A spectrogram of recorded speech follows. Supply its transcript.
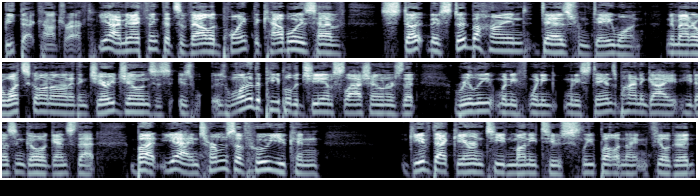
beat that contract. Yeah, I mean, I think that's a valid point. The Cowboys have stood they've stood behind Dez from day one, no matter what's gone on. I think Jerry Jones is is, is one of the people, the GM slash owners that really when he when he when he stands behind a guy, he doesn't go against that. But yeah, in terms of who you can give that guaranteed money to, sleep well at night and feel good.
